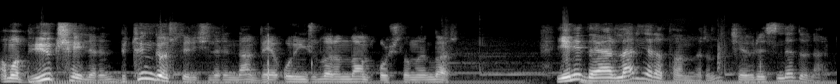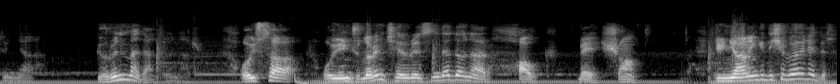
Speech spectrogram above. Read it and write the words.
Ama büyük şeylerin bütün göstericilerinden ve oyuncularından hoşlanırlar. Yeni değerler yaratanların çevresinde döner dünya. Görünmeden döner. Oysa oyuncuların çevresinde döner halk ve şan. Dünyanın gidişi böyledir.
